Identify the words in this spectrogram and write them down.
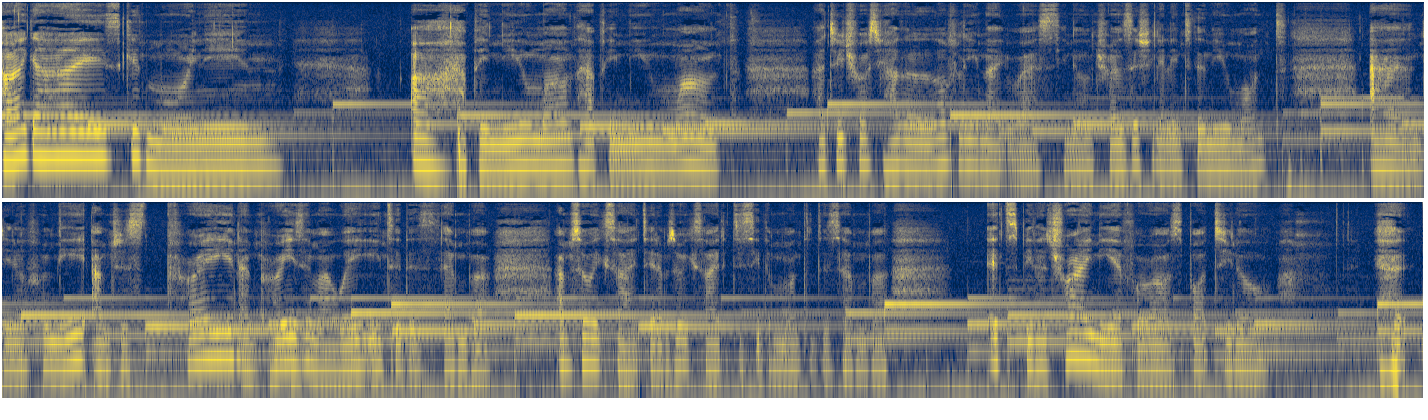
Hi, guys. Good morning. Ah, happy new month. Happy new month. I do trust you had a lovely night rest, you know, transitioning into the new month. And, you know, for me, I'm just praying and praising my way into December. I'm so excited. I'm so excited to see the month of December. It's been a trying year for us, but, you know,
